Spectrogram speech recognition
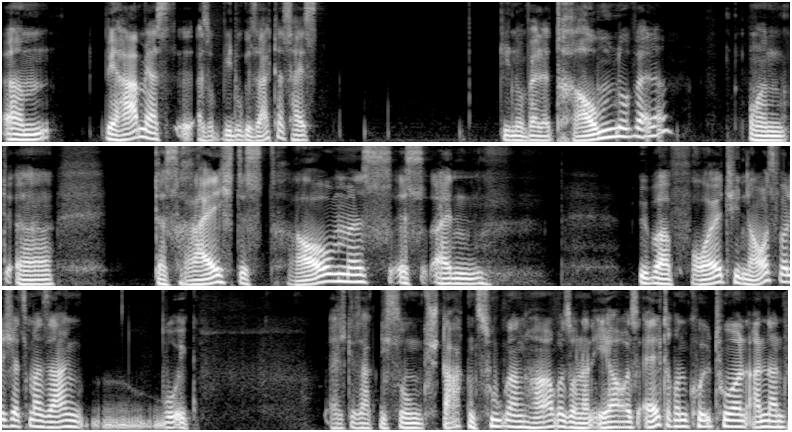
ähm, wir haben erst, also wie du gesagt hast, heißt die Novelle Traumnovelle. Und äh, das Reich des Traumes ist ein über Freud hinaus, würde ich jetzt mal sagen, wo ich ehrlich gesagt nicht so einen starken Zugang habe, sondern eher aus älteren Kulturen, anderen,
